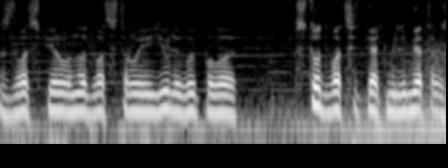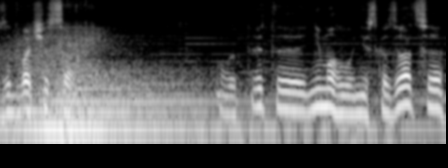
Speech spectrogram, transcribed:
с 21 на 22 июля выпало 125 миллиметров за два часа. Вот. Это не могло не сказаться.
